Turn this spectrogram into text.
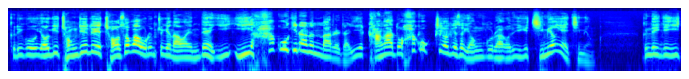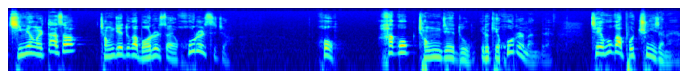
그리고 여기 정제도의 저서가 오른쪽에 나와 있는데 이, 이 하곡이라는 말을 자, 이게 강화도 하곡 지역에서 연구를 하거든요. 이게 지명이에요, 지명. 근데 이제 이 지명을 따서 정제도가 뭐를 써요? 호를 쓰죠. 호. 하곡 정제두 이렇게 호를 만들어요. 제 호가 보충이잖아요.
